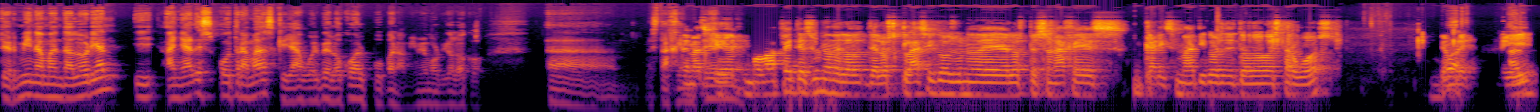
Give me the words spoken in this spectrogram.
termina Mandalorian y añades otra más que ya vuelve loco al pu. Bueno, a mí me volvió loco. Ah, esta gente... Además que Boba Fett es uno de los, de los clásicos, uno de los personajes carismáticos de todo Star Wars. Y, Buah, hombre, ahí- Al-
